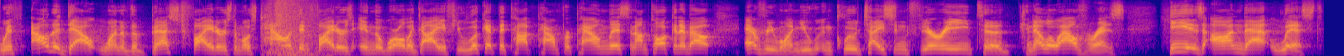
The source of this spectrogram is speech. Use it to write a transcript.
without a doubt one of the best fighters, the most talented fighters in the world. A guy, if you look at the top pound for pound list, and I'm talking about everyone, you include Tyson Fury to Canelo Alvarez, he is on that list.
